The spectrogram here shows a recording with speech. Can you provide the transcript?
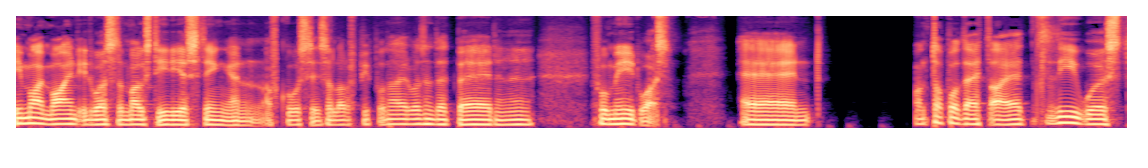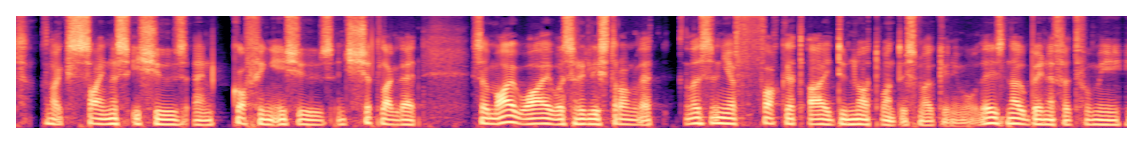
In my mind, it was the most tedious thing. And of course, there's a lot of people know it wasn't that bad. And uh, for me, it was. And on top of that, I had the worst like sinus issues and coughing issues and shit like that. So my why was really strong that listen, you fuck it, I do not want to smoke anymore. There's no benefit for me.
